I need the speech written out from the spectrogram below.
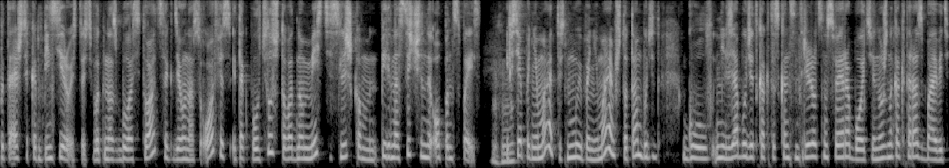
пытаешься компенсировать. То есть вот у нас была ситуация, где у нас офис, и так получилось, что в одном месте слишком перенасыщенный open space. Угу. И все понимают, то есть мы понимаем, что там будет гул, нельзя будет как-то сконцентрироваться на своей работе, нужно как-то разбавить.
